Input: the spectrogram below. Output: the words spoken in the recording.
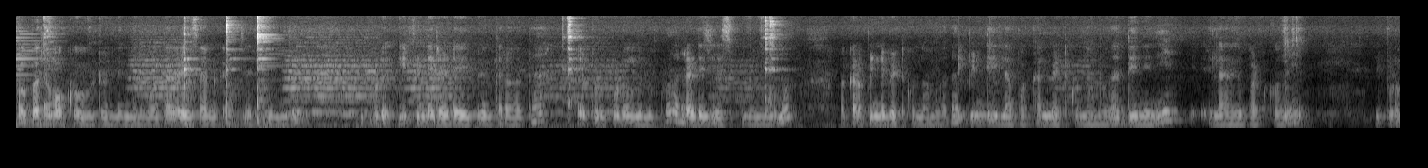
కొబ్బరి మొక్క ఒకటి ఉండింది అనమాట వేసాను కట్ చేసింది. ఇప్పుడు ఈ పిండి రెడీ అయిపోయిన తర్వాత ఇప్పుడు కుడుములకు రెడీ చేసుకున్నాం మనము. అక్కడ పిండి పెట్టుకున్నాం కదా. ఈ పిండి ఇలా పక్కన పెట్టుకున్నాం కదా. దీనిని ఇలాగే పట్టుకొని ఇప్పుడు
